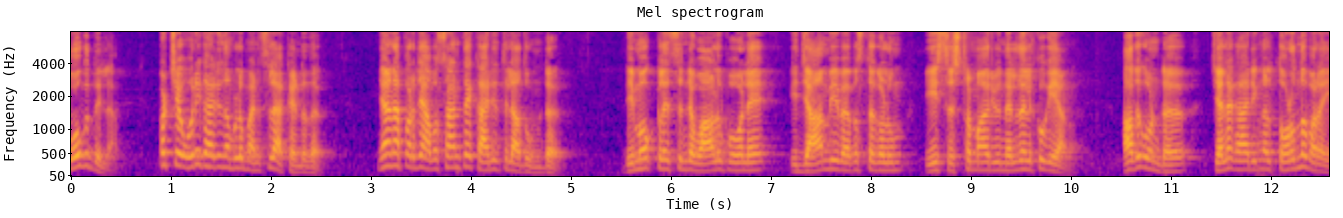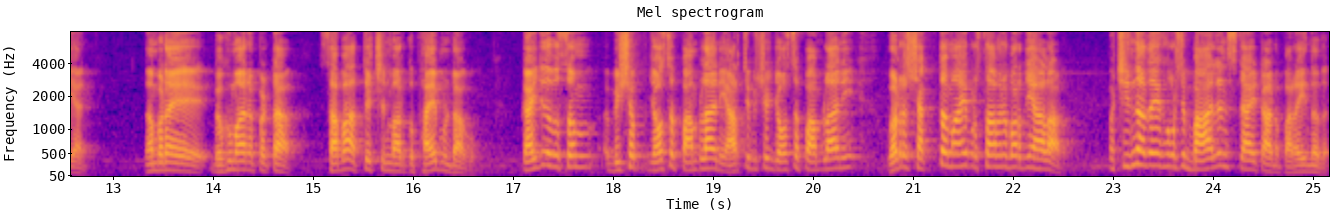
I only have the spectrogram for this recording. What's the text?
പോകുന്നില്ല. പക്ഷേ ഒരു കാര്യം നമ്മൾ മനസ്സിലാക്കേണ്ടത്. ഞാൻ ആ പറഞ്ഞ അവസാനത്തെ കാര്യത്തിൽ അതുണ്ട്. ഡെമോക്രസിന്റെ വാൾ പോലെ ഈ ജാമ്യ വ്യവസ്ഥകളും ഈ സിസ്റ്റർമാരും നിലനിൽക്കുകയാണ്. അതുകൊണ്ട് ചില കാര്യങ്ങൾ തുറന്നു പറയാൻ നമ്മുടെ ബഹുമാനപ്പെട്ട സഭാ അധ്യക്ഷന്മാർക്ക് ഭയമുണ്ടാകും. കഴിഞ്ഞ ദിവസം bishop Joseph Pamplani archbishop Joseph Pamplani വളരെ ശക്തമായ പ്രസ്താവന പറഞ്ഞ ആളാണ്. പക്ഷെ ഇന്ന് അദ്ദേഹം കുറച്ച് ബാലൻസ്ഡ് ആയിട്ടാണ് പറയുന്നത്.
